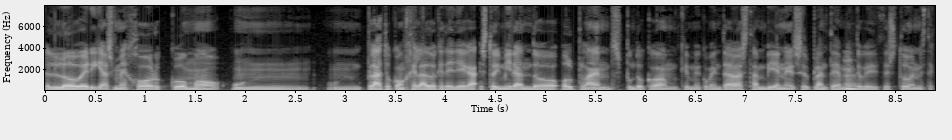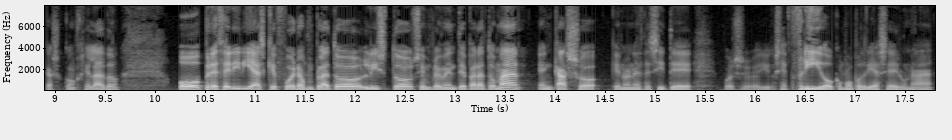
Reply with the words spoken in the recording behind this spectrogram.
lo verías mejor como un, plato congelado que te llega. Estoy mirando allplans.com, que me comentabas también, es el planteamiento mm. que dices tú, en este caso congelado, ¿O preferirías que fuera un plato listo simplemente para tomar, en caso que no necesite, pues, yo sé, frío, como podría ser una,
